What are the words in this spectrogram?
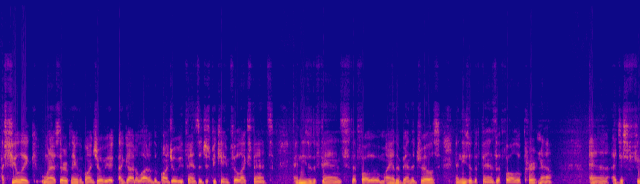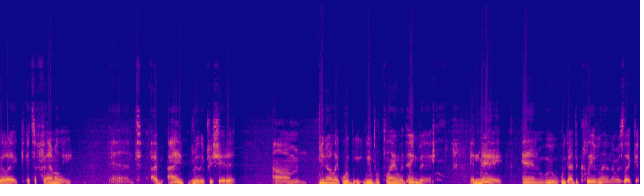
I feel like when I started playing with Bon Jovi, I, I got a lot of the Bon Jovi fans that just became Phil X fans, and these are the fans that follow my other band, The Drills, and these are the fans that follow Kurt now, and I just feel like it's a family, and I I really appreciate it. Um, you know, like we we were playing with Yngwie in May, and we we got to Cleveland, and there was like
